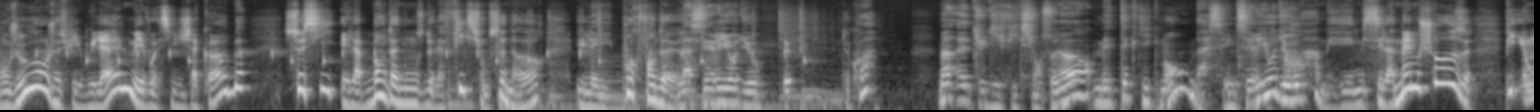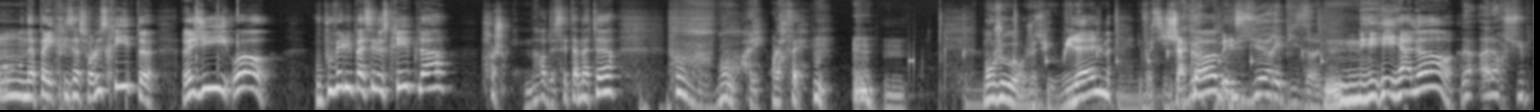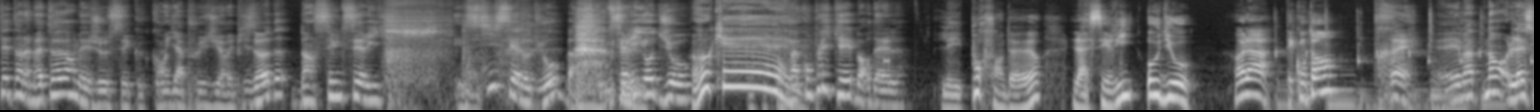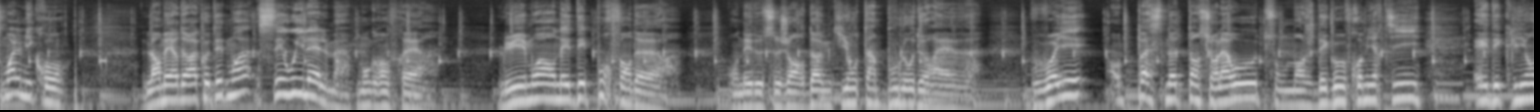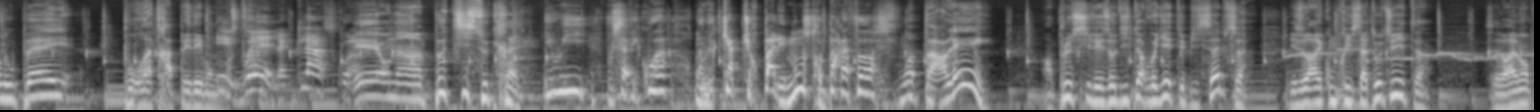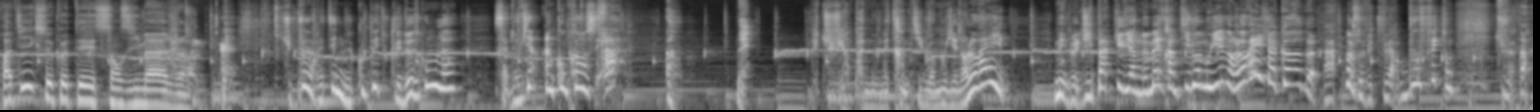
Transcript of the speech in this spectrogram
Bonjour, je suis Wilhelm et voici Jacob. Ceci est la bande-annonce de la fiction sonore, Les Pourfendeurs. La série audio. De quoi? Ben, euh, tu dis fiction sonore, mais techniquement, bah, c'est une série audio. Ah, mais, mais c'est la même chose Puis on n'a pas écrit ça sur le script Régie, oh Vous pouvez lui passer le script là? Oh, j'en ai marre de cet amateur. Bon, allez, on la refait. Bonjour, je suis Wilhelm et voici Jacob Il y a et... plusieurs épisodes. Mais alors? Ben, alors, je suis peut-être un amateur, mais je sais que quand il y a plusieurs épisodes, ben, c'est une série. Et si c'est à l'audio, ben, c'est une série audio. Ok Pas compliqué, bordel. Les Pourfendeurs, la série audio. Voilà, t'es content? Très. Et maintenant, laisse-moi le micro. L'emmerdeur à côté de moi, c'est Wilhelm, mon grand frère. Lui et moi, on est des pourfendeurs. On est de ce genre d'hommes qui ont un boulot de rêve. Vous voyez, on passe notre temps sur la route, on mange des gaufres aux myrtilles, et des clients nous payent pour attraper des monstres. ouais, la classe quoi Et on a un petit secret. Et oui, vous savez quoi? On ne capture pas les monstres par la force Moi parler En plus, si les auditeurs voyaient tes biceps, ils auraient compris ça tout de suite. C'est vraiment pratique ce côté sans image. Tu peux arrêter de me couper toutes les deux secondes là? Ça devient incompréhensible. Ah viens pas de me mettre un petit doigt mouillé dans l'oreille. Mais me dis pas que tu viens de me mettre un petit doigt mouillé dans l'oreille, Jacob. Oh, je vais te faire bouffer ton. Tu vas.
